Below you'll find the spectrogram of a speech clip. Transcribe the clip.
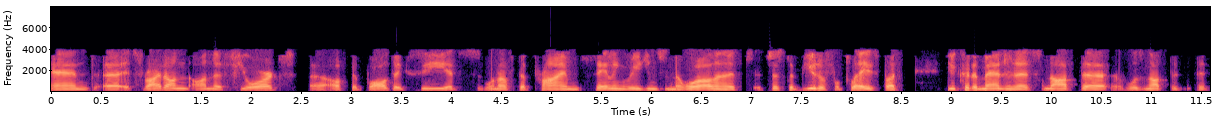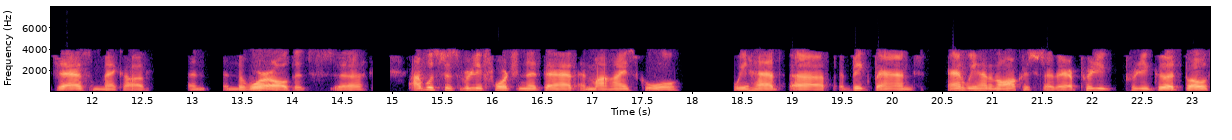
And uh, it's right on on the fjord uh, of the Baltic Sea. It's one of the prime sailing regions in the world, and it's it's just a beautiful place. But you could imagine it's not the was not the, the jazz mecca in, in the world. It's uh, I was just really fortunate that in my high school we had uh, a big band and we had an orchestra there, pretty pretty good, both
